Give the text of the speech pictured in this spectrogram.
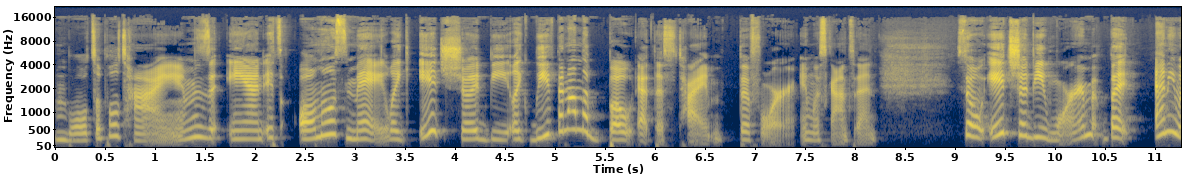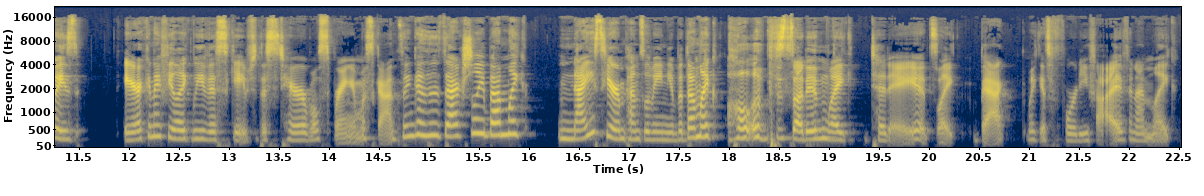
multiple times and it's almost May. Like it should be like we've been on the boat at this time before in Wisconsin. So it should be warm. But anyways, Eric and I feel like we've escaped this terrible spring in Wisconsin because it's actually been like nice here in Pennsylvania. But then like all of a sudden, like today, it's like back like it's 45 and I'm like,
